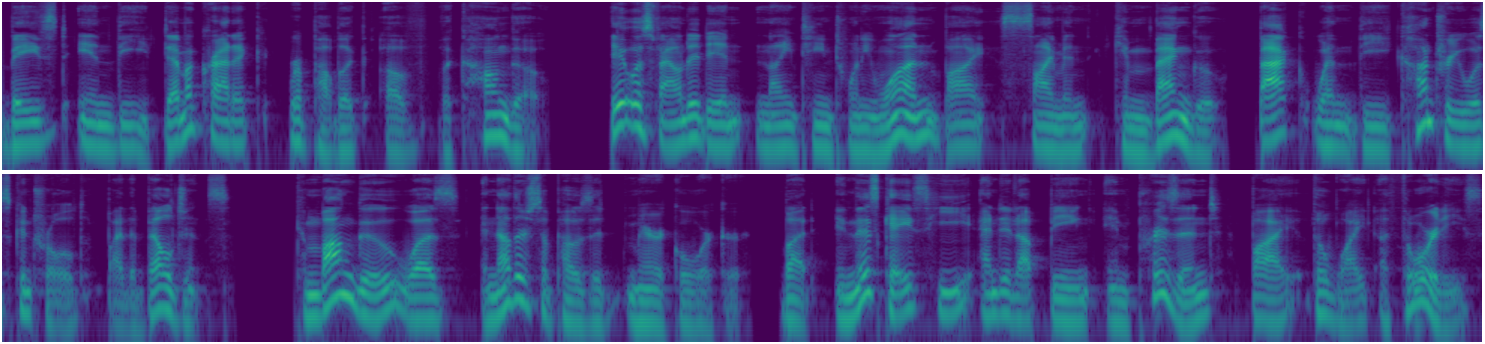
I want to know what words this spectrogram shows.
based in the Democratic Republic of the Congo. It was founded in 1921 by Simon Kimbangu, back when the country was controlled by the Belgians. Kimbangu was another supposed miracle worker, but in this case, he ended up being imprisoned by the white authorities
